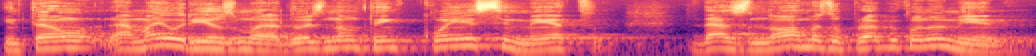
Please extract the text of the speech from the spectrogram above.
Então, a maioria dos moradores não tem conhecimento das normas do próprio condomínio.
